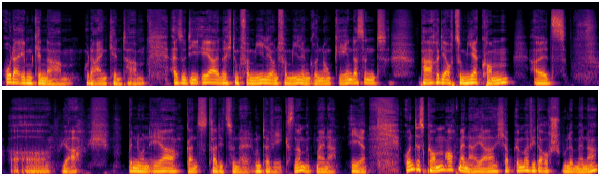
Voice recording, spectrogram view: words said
oder eben Kinder haben oder ein Kind haben. Also die eher in Richtung Familie und Familiengründung gehen. Das sind Paare, die auch zu mir kommen als, äh, ja, ich bin nun eher ganz traditionell unterwegs ne, mit meiner Ehe. Und es kommen auch Männer, ja. Ich habe immer wieder auch schwule Männer.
